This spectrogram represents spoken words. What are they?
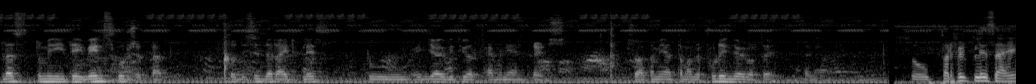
प्लस तुम्ही इथे इव्हेंट्स करू शकतात. So this is the right place to enjoy with your family and friends so आता मी आता माझं फूड एन्जॉय करतोय. धन्यवाद. सो परफेक्ट प्लेस आहे.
